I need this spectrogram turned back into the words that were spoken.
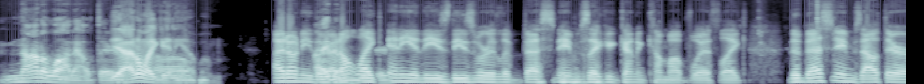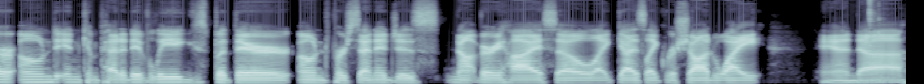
not a lot out there. Yeah, I don't like um, any of them. I don't either. I don't, I don't like any of these. These were the best names I could kind of come up with. Like the best names out there are owned in competitive leagues, but their owned percentage is not very high. So like guys like Rachaad White and uh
